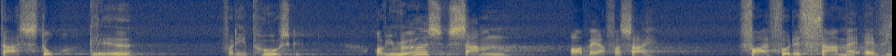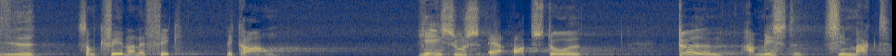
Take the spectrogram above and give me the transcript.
der er stor glæde, for det er påske. Og vi mødes sammen og hver for sig, for at få det samme at vide, som kvinderne fik ved graven. Jesus er opstået. Døden har mistet sin magt.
